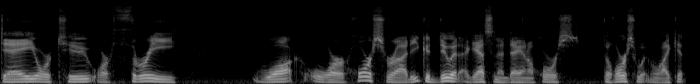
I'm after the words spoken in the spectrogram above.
day or two or three walk or horse ride. You could do it, I guess, in a day on a horse. The horse wouldn't like it.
